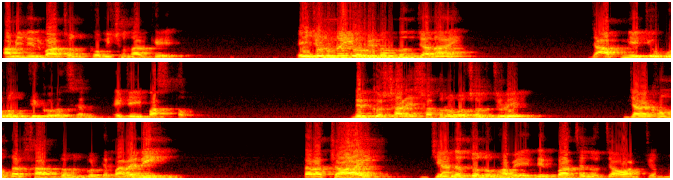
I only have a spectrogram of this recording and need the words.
আমি নির্বাচন কমিশনারকে এই জন্যই অভিনন্দন জানাই যে আপনি এটি উপলব্ধি করেছেন, এটাই বাস্তব। দীর্ঘ সাড়ে সতেরো বছর জুড়ে যারা ক্ষমতার স্বাদ গ্রহণ করতে পারেনি, তারা চায় ভাবে নির্বাচনে যাওয়ার জন্য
